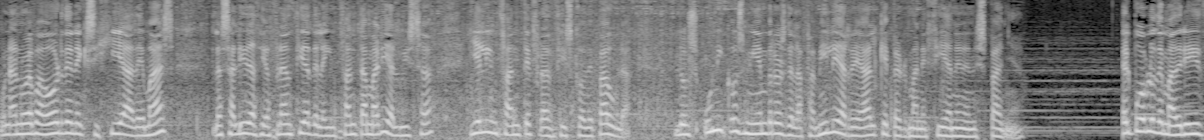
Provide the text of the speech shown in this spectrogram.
Una nueva orden exigía además la salida hacia Francia de la infanta María Luisa y el infante Francisco de Paula, los únicos miembros de la familia real que permanecían en España. El pueblo de Madrid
